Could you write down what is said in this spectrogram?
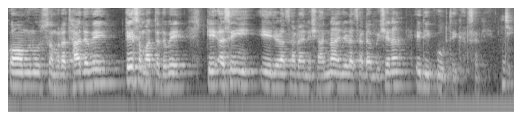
ਕੌਮ ਨੂੰ ਸਮਰੱਥਾ ਦੇਵੇ ਤੇ ਸਮੱਤ ਦੇਵੇ ਕਿ ਅਸੀਂ ਇਹ ਜਿਹੜਾ ਸਾਡਾ ਨਿਸ਼ਾਨਾ, ਜਿਹੜਾ ਸਾਡਾ ਮਿਸ਼ਨ ਆ, ਇਹਦੀ ਪੂਰਤੀ ਕਰ ਸਕੀਏ। ਜੀ।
